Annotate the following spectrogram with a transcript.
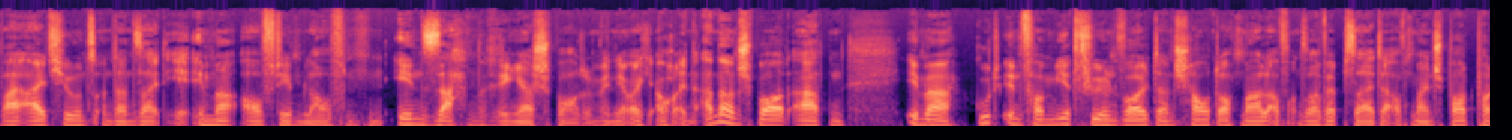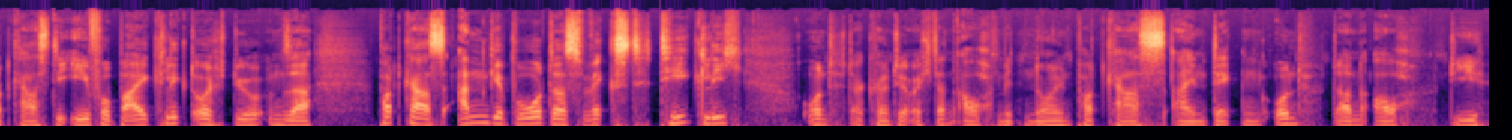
bei iTunes und dann seid ihr immer auf dem Laufenden in Sachen Ringersport. Und wenn ihr euch auch in anderen Sportarten immer gut informiert fühlen wollt, dann schaut doch mal auf unserer Webseite auf meinsportpodcast.de vorbei, klickt euch durch unser Podcast-Angebot, das wächst täglich und da könnt ihr euch dann auch mit neuen Podcasts eindecken und dann auch die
